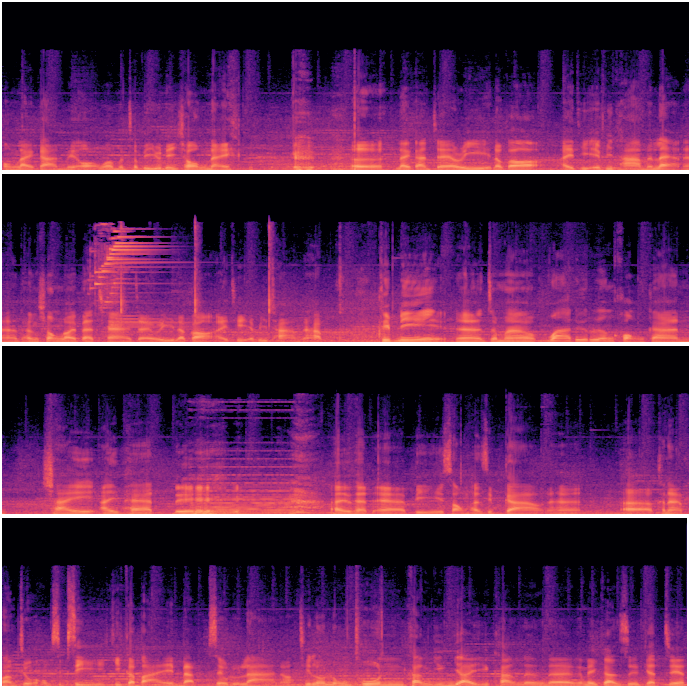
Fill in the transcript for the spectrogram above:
ของรายการไม่ออกว่ามันจะไปอยู่ในช่องไหน เออ รายการ Diary แล้วก็ IT Every Time นั่นแหละนะฮะทั้งช่อง 108 แชร์ Diary แล้วก็ IT Every Time นะครับ คลิปนี้นะจะมาว่าด้วยเรื่องของการใช้ iPad นี่ iPad Air ปี 2019 นะฮะขนาดความจุ 64 กิกะไบต์แบบเซลลูล่าเนาะที่เราลงทุนครั้งยิ่งใหญ่อีกครั้งหนึ่งนะในการซื้อแกดเจิต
